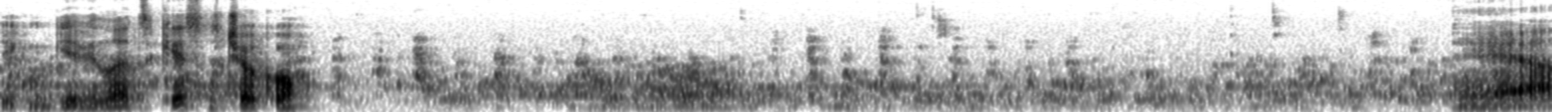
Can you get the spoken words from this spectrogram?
She can give you lots of kisses, Choco. Yeah.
